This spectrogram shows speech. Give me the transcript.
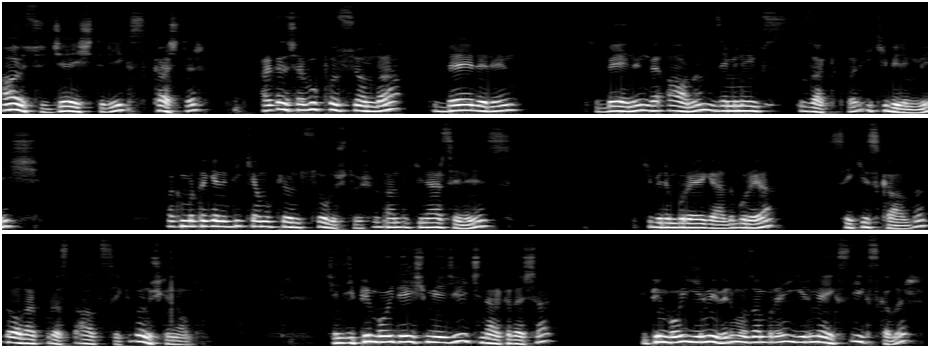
A üssü C eşittir X kaçtır? Arkadaşlar bu pozisyonda B'lerin B'nin ve A'nın zemine uzaklıkları 2 birimmiş. Bakın burada gene dik yamuk görüntüsü oluştu. Şuradan dik inerseniz 2 birim buraya geldi. Buraya 8 kaldı. Doğal olarak burası da 6 8 10 üçgen oldu. Şimdi ipin boyu değişmeyeceği için arkadaşlar ipin boyu 20 birim. O zaman buraya 20 eksi x kalır.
